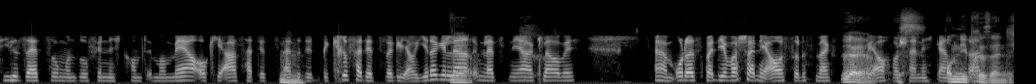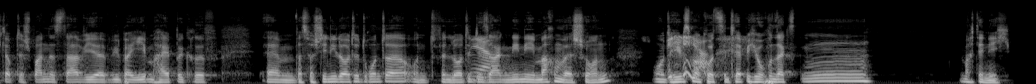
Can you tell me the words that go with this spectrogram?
Zielsetzung und so, finde ich, kommt immer mehr. OKRs hat jetzt, also Mhm. den Begriff hat jetzt wirklich auch jeder gelernt Ja. im letzten Jahr, glaube ich. Ähm, oder ist bei dir wahrscheinlich auch so, das merkst du irgendwie auch wahrscheinlich ist ganz omnipräsent. Ich glaube, der Spannende ist da, wie, wie bei jedem Hype-Begriff, ähm, was verstehen die Leute drunter? Und wenn Leute dir Ja. sagen, nee, nee, machen wir schon, und du hebst mal Ja. kurz den Teppich hoch und sagst, mm, mach den nicht.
